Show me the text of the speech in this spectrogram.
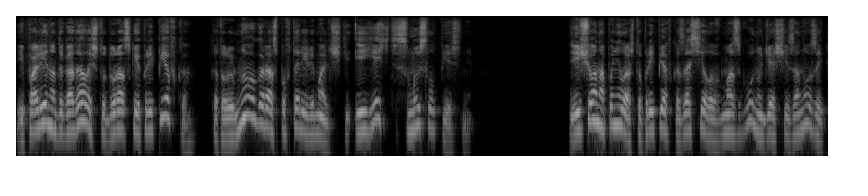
и Полина догадалась, что дурацкая припевка, которую много раз повторили мальчики, и есть смысл песни. И еще она поняла, что припевка засела в мозгу, нудящей занозой,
